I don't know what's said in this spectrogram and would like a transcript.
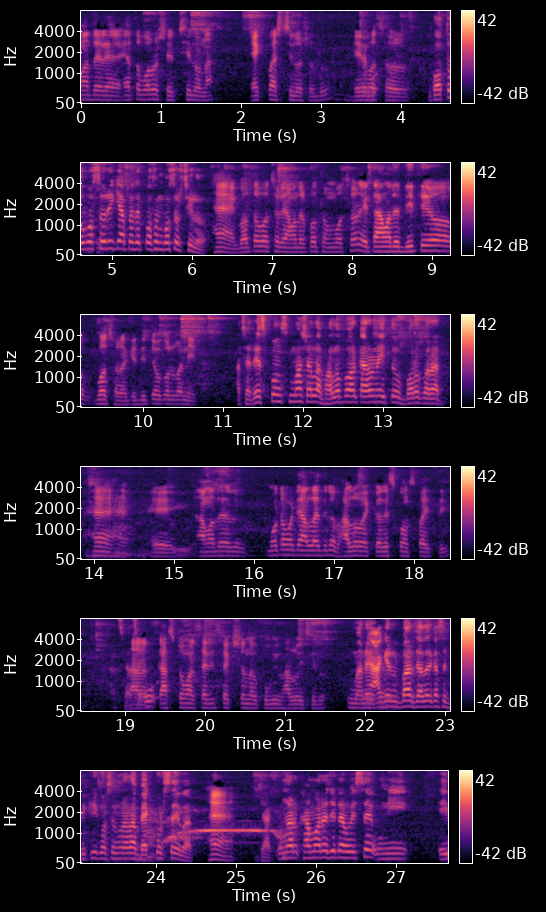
আমাদের এত বড় সেট ছিল না এক পাশ ছিল শুধু। এই বছর গত বছরই কি আপনাদের প্রথম বছর ছিল? হ্যাঁ গত বছরে আমাদের প্রথম বছর। এটা আমাদের দ্বিতীয় বছর আর কি দ্বিতীয় কোরবানি আচ্ছা রেসপন্স মাশাআল্লাহ ভালো পাওয়ার কারণেই তো বড় করার। হ্যাঁ হ্যাঁ এই আমাদের মোটামুটি আল্লাহ দিলে ভালো একটা রেসপন্স পাইছি। আচ্ছা আর আচ্ছা কাস্টমার স্যাটিসফ্যাকশনও খুবই ভালোই ছিল। মানে আগের বার যাদের কাছে বিক্রি করছেন ওনারা ব্যাক করছে এবার? হ্যাঁ। যাক ওনার খামারে যেটা হয়েছে উনি এই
